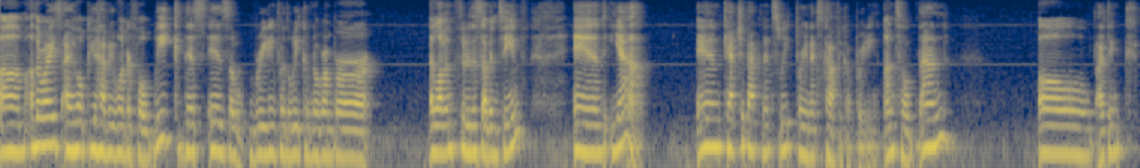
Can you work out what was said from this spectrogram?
Um, otherwise, I hope you have a wonderful week. This is a reading for the week of November 11th through the 17th. And yeah, and catch you back next week for your next coffee cup reading. Until then, oh, I think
